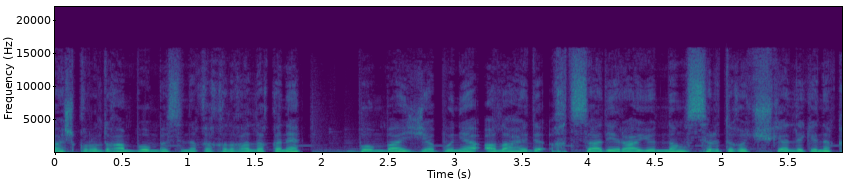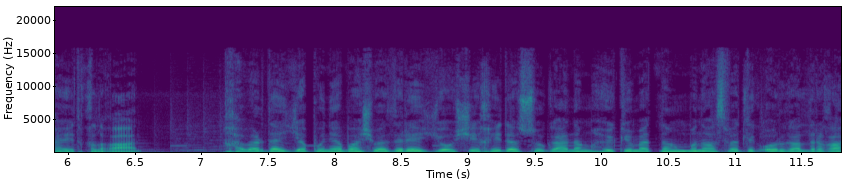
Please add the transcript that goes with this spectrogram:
boshqurilgan bomba siniqi qilganligini bomba yaponiya alohida iqtisodiy rayonining sirtiga tushganligini qayd qilgan. Xabarda yaponiya bosh vaziri yoshixida suganing hukumatning munosabatlik organlariga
